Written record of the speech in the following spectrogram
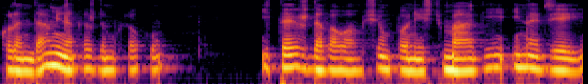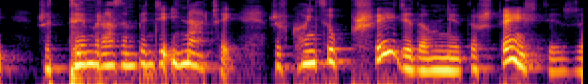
kolendami na każdym kroku. I też dawałam się ponieść magii i nadziei, że tym razem będzie inaczej, że w końcu przyjdzie do mnie to szczęście, że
